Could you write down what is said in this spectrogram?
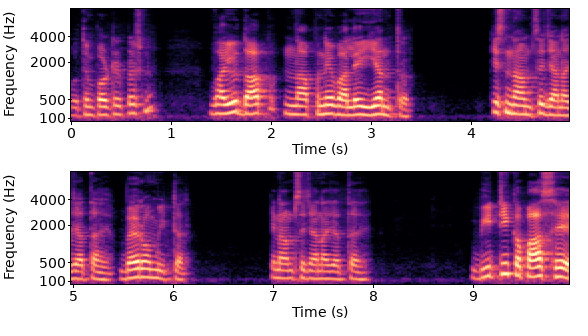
बहुत इंपॉर्टेंट प्रश्न। वायु दाब नापने वाले यंत्र किस नाम से जाना जाता है? बैरोमीटर के नाम से जाना जाता है। बीटी कपास है।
